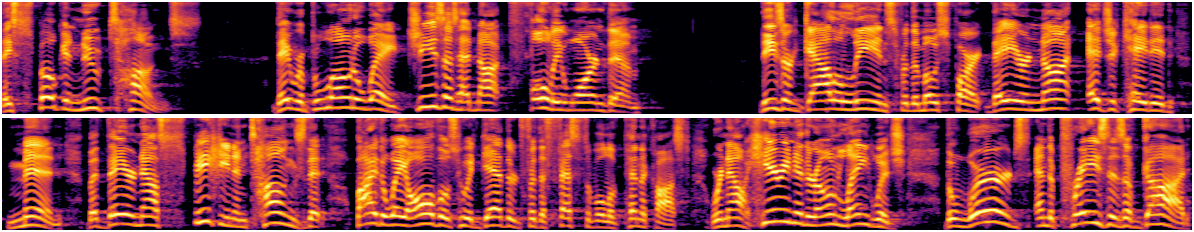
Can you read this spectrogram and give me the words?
They spoke in new tongues. They were blown away. Jesus had not fully warned them. These are Galileans for the most part. They are not educated men, but they are now speaking in tongues that, by the way, all those who had gathered for the festival of Pentecost were now hearing in their own language the words and the praises of God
